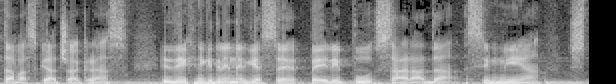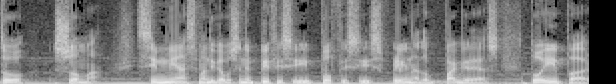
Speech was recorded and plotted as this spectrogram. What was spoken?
7 βασικά chakras, δείχνει και την ενέργεια σε περίπου 40 σημεία στο σώμα. Σημεία σημαντικά όπως είναι επίφυση, υπόφυση, σπλήνα, το πάγκρεας, το ύπαρ,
